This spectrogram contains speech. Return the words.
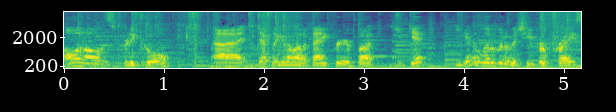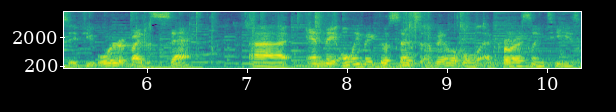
all in all, this is pretty cool. Uh, definitely get a lot of bang for your buck. You get you get a little bit of a cheaper price if you order it by the set, uh, and they only make those sets available at Pro Wrestling Tees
